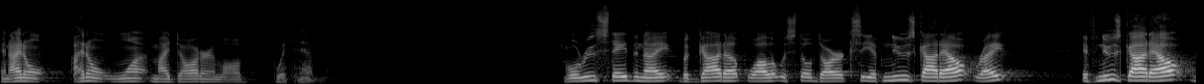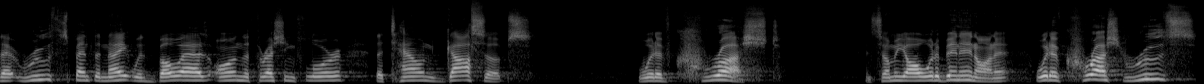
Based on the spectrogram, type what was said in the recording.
And I don't, I don't want my daughter in law with him. Well, Ruth stayed the night, but got up while it was still dark. See, if news got out, right? If news got out that Ruth spent the night with Boaz on the threshing floor, the town gossips would have crushed and some of y'all would have been in on it, would have crushed Ruth's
